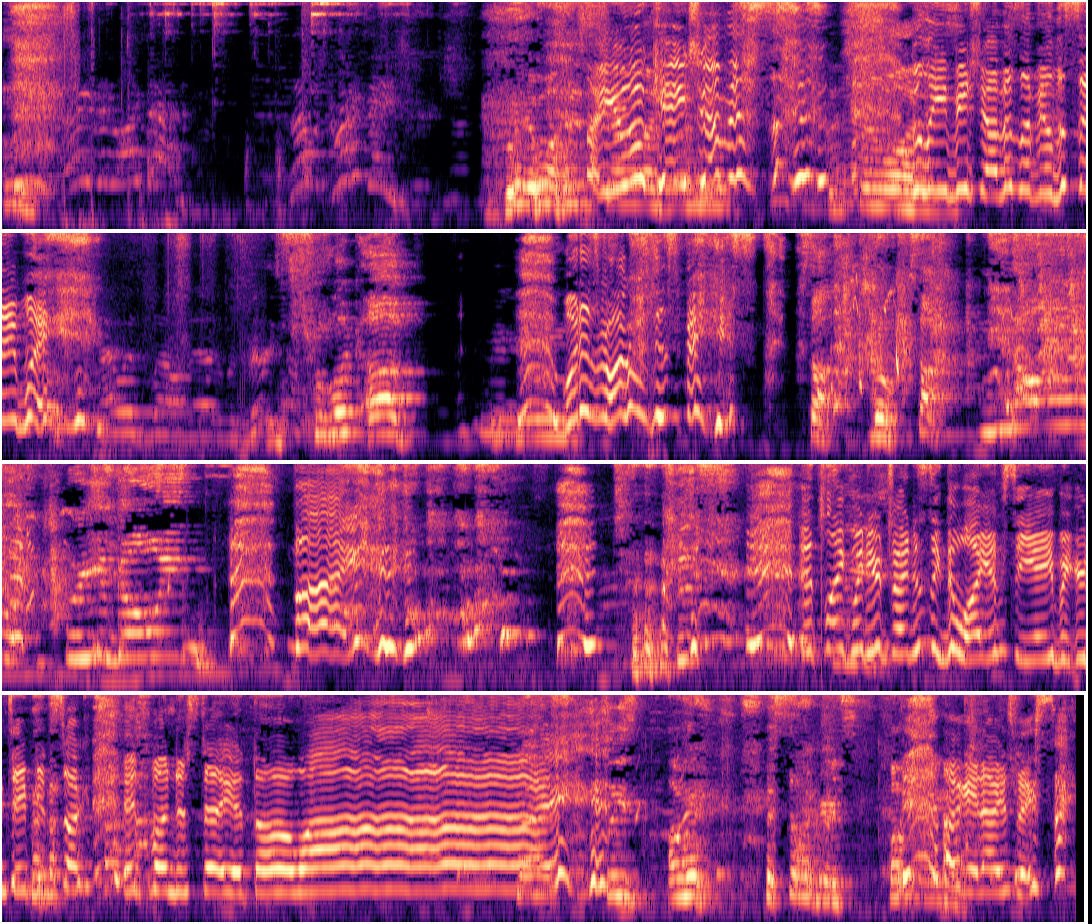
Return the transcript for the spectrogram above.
Are you okay, Travis? It sure was. Believe me, Travis, I feel the same way. That was, well, that was really Look up. What is wrong with his face? Stop. No, stop. No! Where are you going? Bye. it's like when you're trying to sing the YMCA, but your tape gets stuck. It's fun to stay at the Y. I'm gonna. Hurts. Okay. Okay, now he's fixed.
